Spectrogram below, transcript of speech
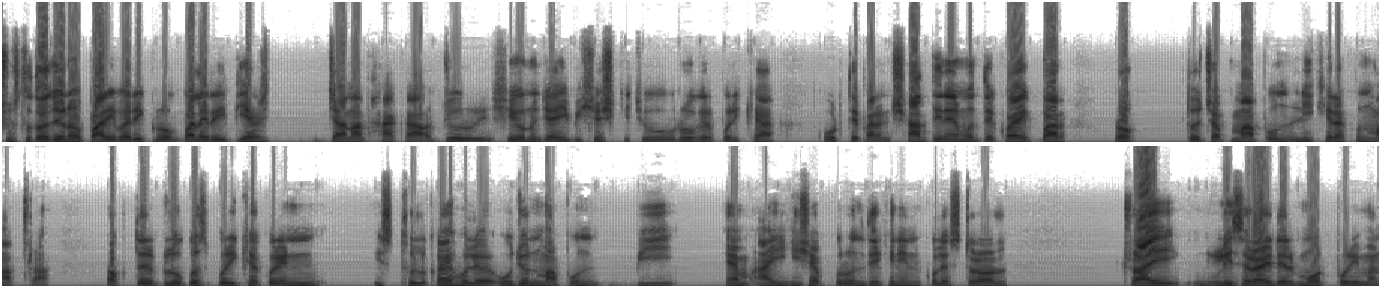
সুস্থতার জন্য পারিবারিক রোগবালের ইতিহাস জানা থাকা জরুরি। সেই অনুযায়ী বিশেষ কিছু রোগের পরীক্ষা করতে পারেন। সাত দিনের মধ্যে কয়েকবার রক্তচাপ মাপুন, লিখে রাখুন মাত্রা। রক্তের গ্লুকোজ পরীক্ষা করে নিন। স্থূলকায় হলে ওজন মাপুন। বিএমআই হিসাব করুন। দেখে নিন কোলেস্টেরল ট্রাইগ্লিসারাইডের মোট পরিমাণ।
